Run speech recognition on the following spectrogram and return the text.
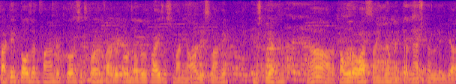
13,500 crore, 6,500 crore Nobel Prizes money, all Islamic, Christian, uh, Kaurava Sainyam International India,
